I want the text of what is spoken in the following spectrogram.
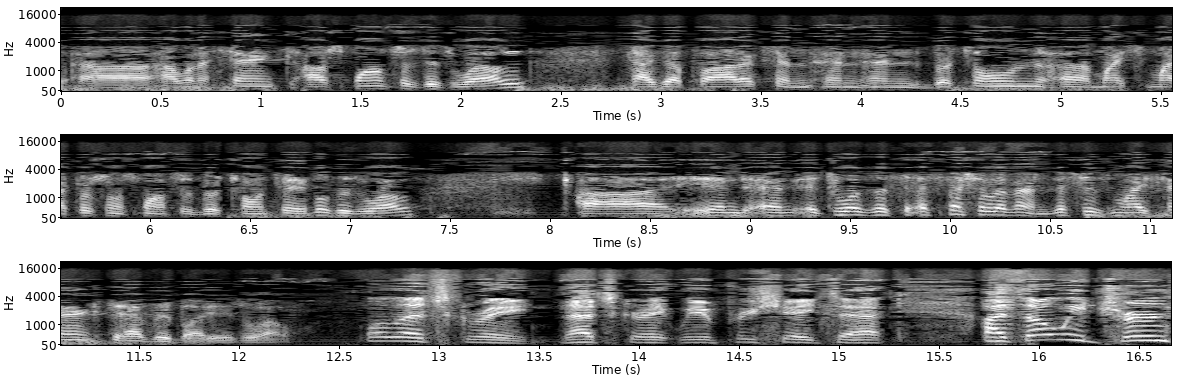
Uh, I want to thank our sponsors as well, Tiger Products and and and Bertone, uh, my my personal sponsor Bertone Tables as well. Uh, and and it was a, a special event. This is my thanks to everybody as well. Well, that's great. That's great. We appreciate that. I thought we'd turn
